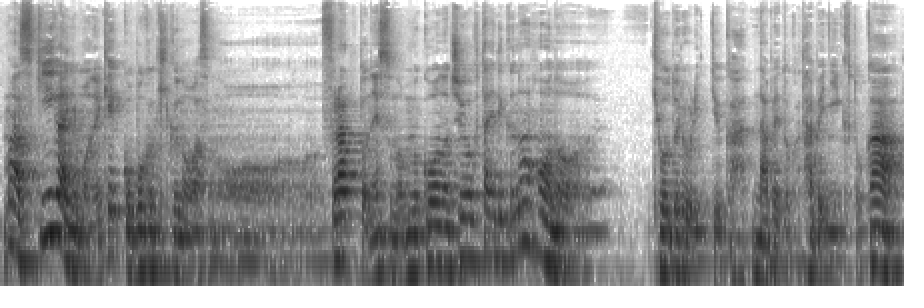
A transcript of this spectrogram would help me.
まあ、スキー以外にもね、結構僕聞くのは、その、の、フラッとね、その向こうの中国大陸の方の郷土料理っていうか、鍋とか食べに行くとか、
